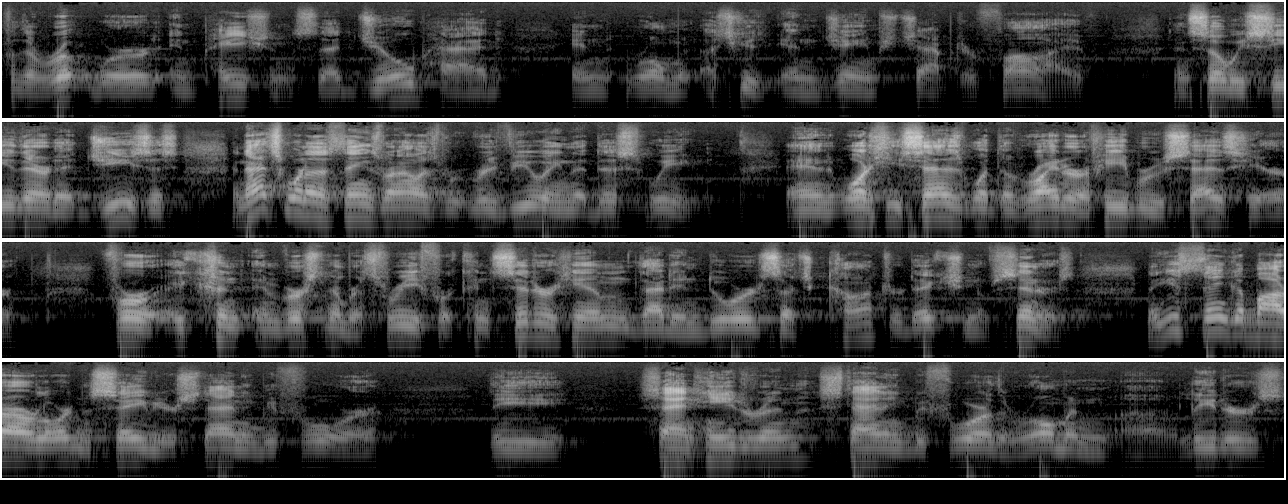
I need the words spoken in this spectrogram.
for the root word in patience that Job had in Roman excuse in James chapter 5. And so we see there that Jesus, and that's one of the things when I was re- reviewing that this week, and what he says, what the writer of Hebrews says here, for in verse number three, for consider him that endured such contradiction of sinners. Now you think about our Lord and Savior standing before the Sanhedrin, standing before the Roman uh, leaders,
